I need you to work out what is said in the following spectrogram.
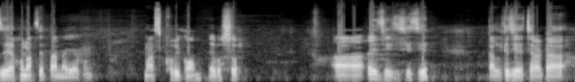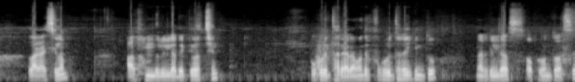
যে এখন আছে তা নাই এখন। মাছ খুবই কম এবছর। এই জি জি জি কালকে যে চারাটা লাগাইছিলাম, আলহামদুলিল্লাহ দেখতে পাচ্ছেন, পুকুরের ধারে। আর আমাদের পুকুরের ধারেই কিন্তু নারকেল গাছ অপরন্ত আছে।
